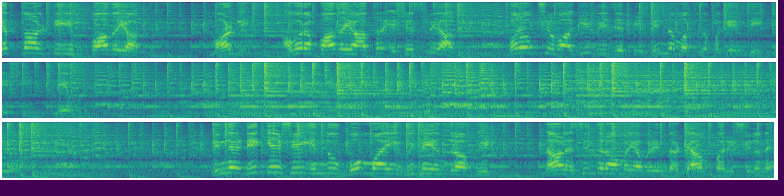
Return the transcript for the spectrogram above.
ಯತ್ನಾಳ್ ಟೀಮ್ ಪಾದಯಾತ್ರೆ. ಮಾಡಲಿ, ಅವರ ಪಾದಯಾತ್ರೆ ಯಶಸ್ವಿ ಆಗಲಿ ಪರೋಕ್ಷವಾಗಿ ಬಿಜೆಪಿ ಭಿನ್ನ ಮತದ ಬಗ್ಗೆ ಡಿಕೆಶಿ ಲೇವಡಿ. ನಿನ್ನೆ ಡಿಕೆಶಿ ಇಂದು ಬೊಮ್ಮಾಯಿ ವಿಜಯೇಂದ್ರ ಭೇಟಿ. ನಾಳೆ ಸಿದ್ದರಾಮಯ್ಯ ಅವರಿಂದ ಡ್ಯಾಂ ಪರಿಶೀಲನೆ,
